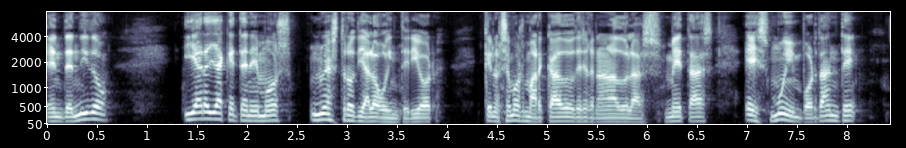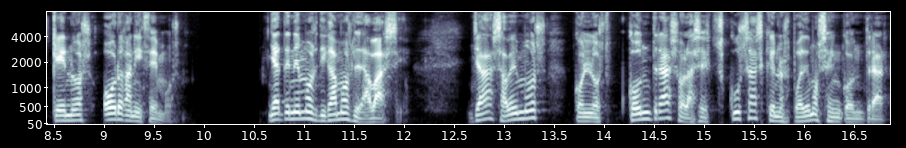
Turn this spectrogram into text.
¿Entendido? Y ahora ya que tenemos nuestro diálogo interior, que nos hemos marcado, desgranado las metas, es muy importante que nos organicemos. Ya tenemos, digamos, la base. Ya sabemos con los contras o las excusas que nos podemos encontrar.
